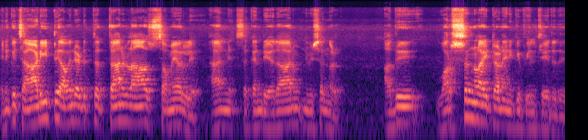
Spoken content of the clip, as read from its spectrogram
എനിക്ക് ചാടിയിട്ട് അവന്റെ അടുത്ത് എത്താനുള്ള ആ സമയമല്ലേ ആ സെക്കൻഡ് ഏതാനും നിമിഷങ്ങൾ. അത് വർഷങ്ങളായിട്ടാണ് എനിക്ക് ഫീൽ ചെയ്തത്.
